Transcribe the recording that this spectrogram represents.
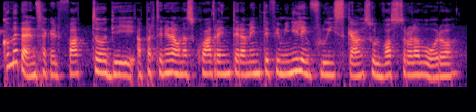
Come pensa che il fatto di appartenere a una squadra interamente femminile influisca sul vostro lavoro?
